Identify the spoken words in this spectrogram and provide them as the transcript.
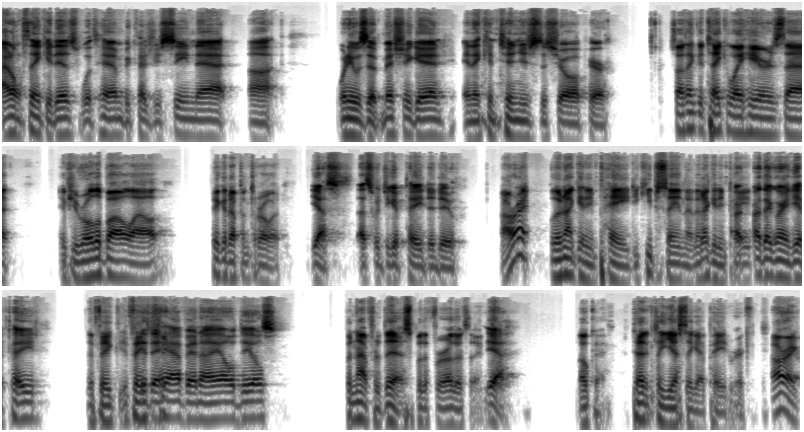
I don't think it is with him because you've seen that uh, when he was at Michigan, and it continues to show up here. So I think the takeaway here is that if you roll the ball out, pick it up and throw it. Yes, that's what you get paid to do. All right. Well, they're not getting paid. You keep saying that they're not getting Are, paid. are they going to get paid? if they, if they, Did they have NIL deals? but not for this, but for other things. Yeah. Okay. Technically, yes, they got paid, Rick. All right.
